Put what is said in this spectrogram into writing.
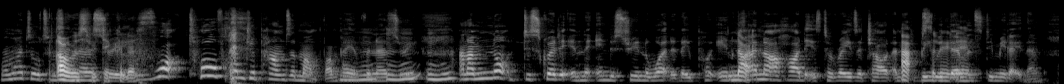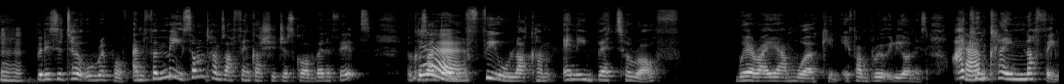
when my daughter was Oh, in nursery. ridiculous. What twelve hundred pounds a month I'm Mm-hmm, paying for nursery, and I'm not discrediting the industry and the work that they put in. No. I know how hard it is to raise a child and to be with them Mm-hmm. and stimulate them. But it's a total rip off. And for me, sometimes I think I should just go on benefits because I don't feel like I'm any better off where I am working. If I'm brutally honest, I Cam? can claim nothing.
